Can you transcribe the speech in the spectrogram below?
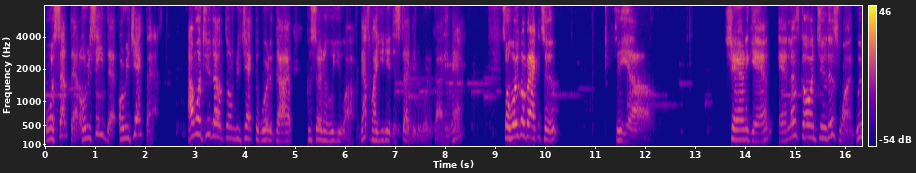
or accept that or receive that or reject that. I want you to don't reject the word of God concerning who you are. That's why you need to study the word of God. Amen. So we'll go back to the uh, sharing again, and let's go into this one. We,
